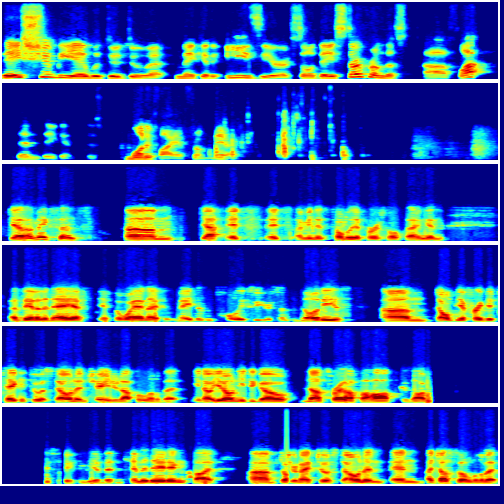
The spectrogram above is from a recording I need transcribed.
they should be able to do it, make it easier. So they start from the uh, flat, then they can just modify it from there. yeah, that makes sense. Um, yeah, it's it's I mean it's totally a personal thing, and at the end of the day, if if the way a knife is made doesn't totally suit your sensibilities, um, don't be afraid to take it to a stone and change it up a little bit. You know, you don't need to go nuts right off the hop because obviously it can be a bit intimidating, but um, don't your knife to a stone and and adjust it a little bit.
